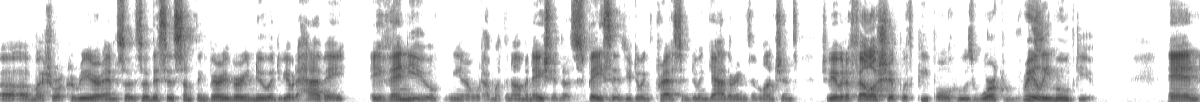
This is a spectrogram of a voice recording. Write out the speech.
uh, of my short career, and so so this is something very very new, and to be able to have a a venue, you know, we're talking about the nomination, the spaces, you're doing press and doing gatherings and luncheons, to be able to fellowship with people whose work really moved you. And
